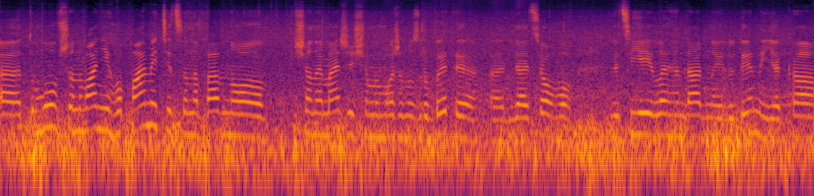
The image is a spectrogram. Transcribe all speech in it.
Е, Тому вшанування його пам'яті це напевно щонайменше, що ми можемо зробити е, для цього, для цієї легендарної людини, яка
